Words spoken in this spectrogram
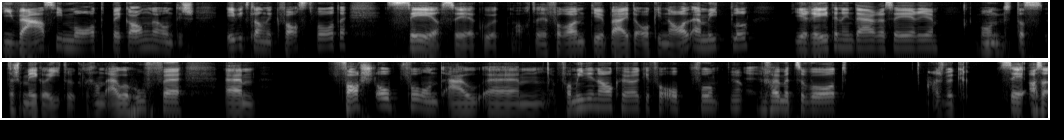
diverse Morde begangen und ist ewig lang nicht gefasst worden. Sehr, sehr gut gemacht. Äh, Vor allem die beiden Originalermittler, die reden in dieser Serie. Und das, das ist mega eindrücklich. Und auch ein Haufen ähm, Fastopfer und auch ähm, Familienangehörige von Opfern Ja. kommen zu Wort. Das ist wirklich sehr. Also,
